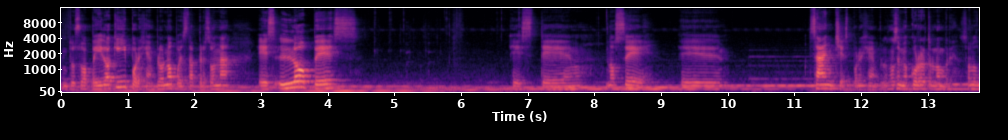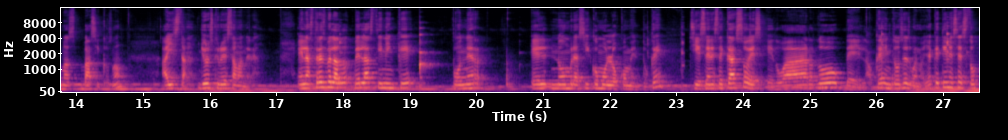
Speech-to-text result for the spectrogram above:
Entonces su apellido aquí, por ejemplo, no, pues esta persona es López. Este, no sé, eh, Sánchez, por ejemplo. No se me ocurre otro nombre. Son los más básicos, ¿no? Ahí está. Yo lo escribí de esta manera. En las tres velas, tienen que poner el nombre así como lo comento, ¿ok? Si es en este caso es Eduardo Vela, ¿ok? Entonces, bueno, ya que tienes esto,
